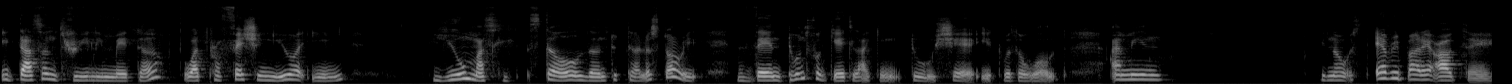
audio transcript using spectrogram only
it doesn't really matter what profession you are in, you must still learn to tell a story. Then don't forget liking to share it with the world. I mean, you know everybody out there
